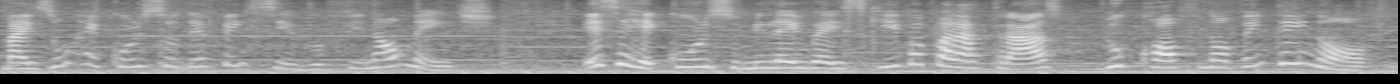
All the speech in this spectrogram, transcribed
mais um recurso defensivo, finalmente. Esse recurso me lembra a esquiva para trás do KOF 99.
